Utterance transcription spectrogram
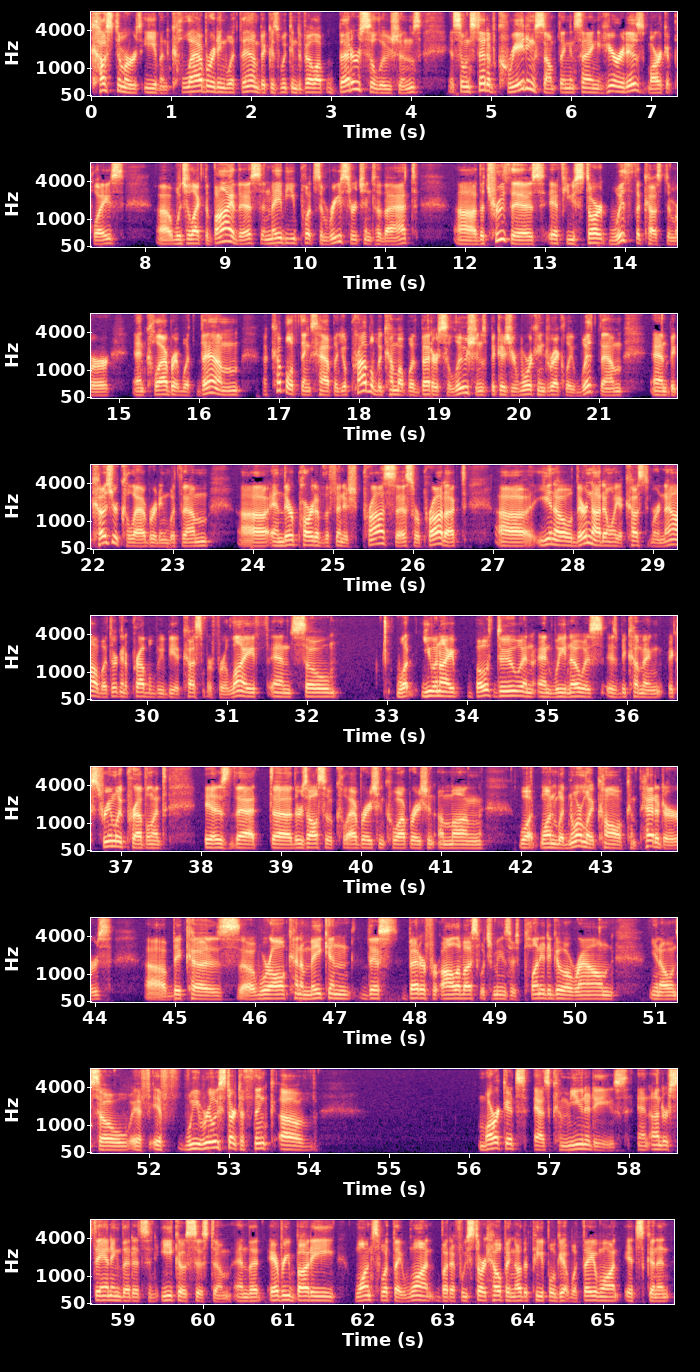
customers even collaborating with them because we can develop better solutions and so instead of creating something and saying here it is marketplace uh, would you like to buy this and maybe you put some research into that uh, the truth is, if you start with the customer and collaborate with them, a couple of things happen. You'll probably come up with better solutions because you're working directly with them. And because you're collaborating with them uh, and they're part of the finished process or product, uh, you know, they're not only a customer now, but they're going to probably be a customer for life. And so, what you and I both do, and, and we know is, is becoming extremely prevalent, is that uh, there's also collaboration, cooperation among what one would normally call competitors. Uh, because uh, we're all kind of making this better for all of us, which means there's plenty to go around, you know. And so, if if we really start to think of markets as communities and understanding that it's an ecosystem and that everybody wants what they want, but if we start helping other people get what they want, it's going to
